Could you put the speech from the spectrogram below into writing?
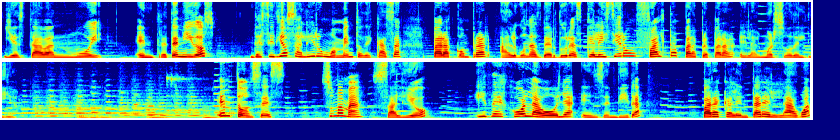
y estaban muy entretenidos, decidió salir un momento de casa para comprar algunas verduras que le hicieron falta para preparar el almuerzo del día. Entonces, su mamá salió y dejó la olla encendida para calentar el agua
